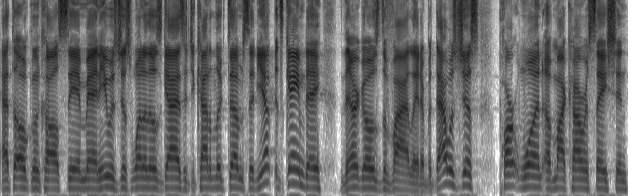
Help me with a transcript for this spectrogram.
at the Oakland Coliseum. Man, he was just one of those guys that you kind of looked up and said, "Yep, it's game day." There goes the Violator. But that was just part one of my conversation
